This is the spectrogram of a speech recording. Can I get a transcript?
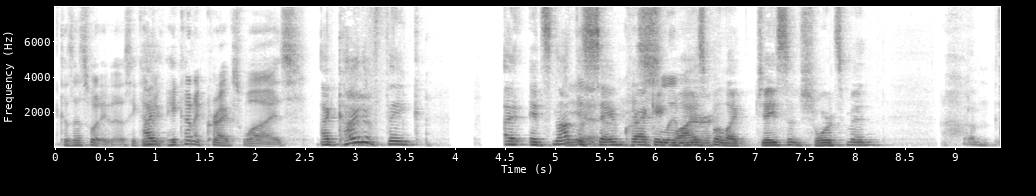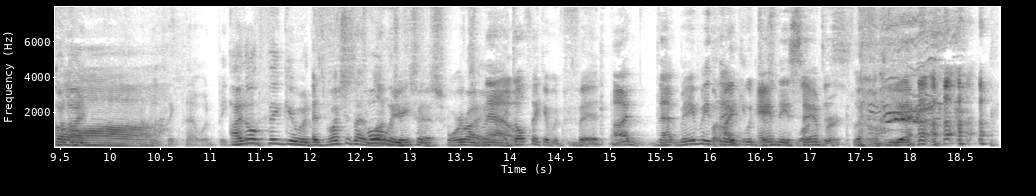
Because that's what he does. He kind of he kind of cracks wise. I kind of think I, it's not Yeah, the same cracking wise, but like Jason Schwartzman. But I, I don't think that would be. I don't think it would As much as I love fully Jason fit. Schwartzman, Right. Now- I don't think it would fit. I that made me But think I would Andy Samberg though. yeah.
